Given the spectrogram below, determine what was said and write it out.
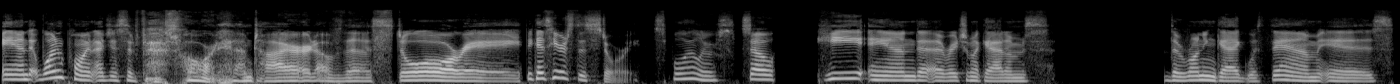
And at one point, I just said, fast forward it. I'm tired of the story. Because here's the story spoilers. So he and uh, Rachel McAdams, the running gag with them is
